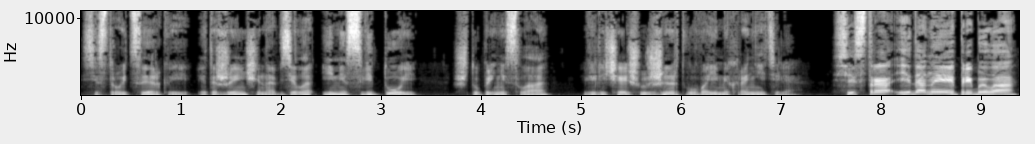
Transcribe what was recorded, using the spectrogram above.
сестрой церкви, эта женщина взяла имя святой, что принесла величайшую жертву во имя Хранителя. «Сестра Иданея прибыла!»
